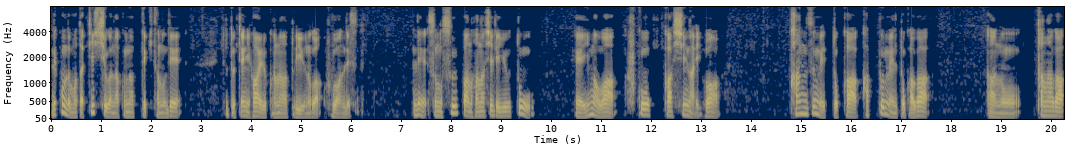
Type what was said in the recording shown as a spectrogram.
で、今度またティッシュがなくなってきたので、ちょっと手に入るかなというのが不安です。で、そのスーパーの話で言うと、えー、今は福岡市内は、缶詰とかカップ麺とかが、あの、棚が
